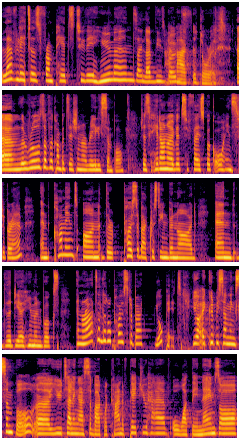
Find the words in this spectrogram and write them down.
Love letters from pets to their humans. I love these books. I, I adore it. Um, the rules of the competition are really simple. Just head on over to Facebook or Instagram and comment on the post about Christine Bernard and the Dear Human books and write a little post about your pet. Yeah, it could be something simple. Uh, you telling us about what kind of pet you have or what their names are,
